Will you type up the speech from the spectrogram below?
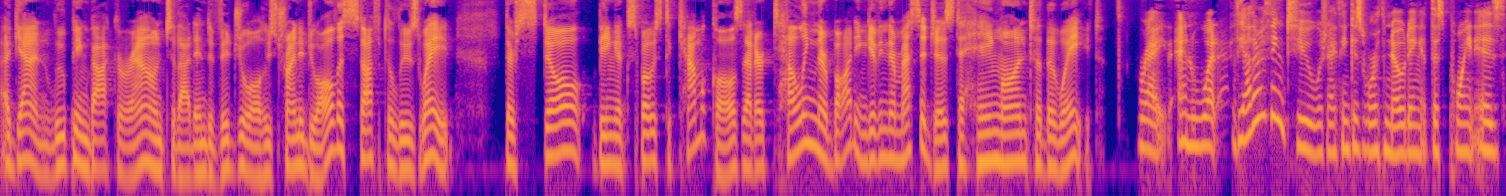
again, looping back around to that individual who's trying to do all this stuff to lose weight, they're still being exposed to chemicals that are telling their body and giving their messages to hang on to the weight. Right. And what the other thing too, which I think is worth noting at this point is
